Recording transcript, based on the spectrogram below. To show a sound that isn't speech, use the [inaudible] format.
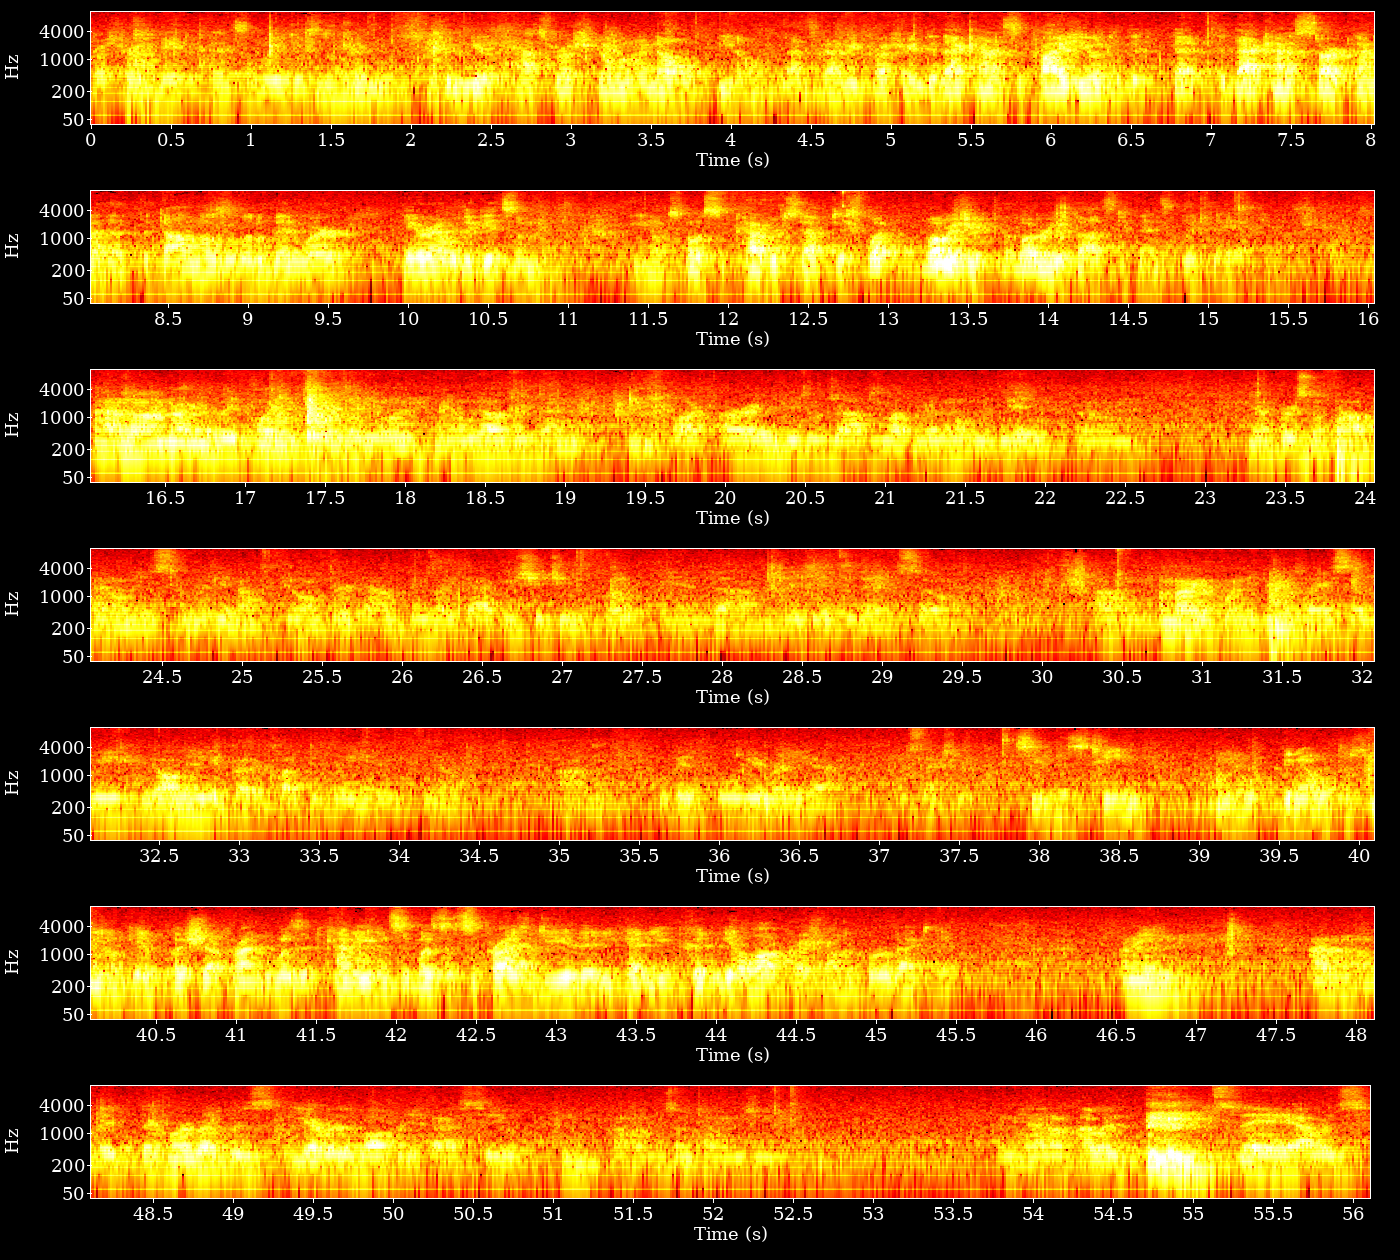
frustrating day defensively, just couldn't, couldn't get a pass rush going. I know, you know, that's gotta be frustrating. Did that kind of surprise you, and did that, did that kind of start kind of the the dominoes a little bit, where they were able to get some, you know, expose some coverage stuff? Just what, what was your, what were your thoughts defensively today? I don't know, I'm not gonna really point fingers at anyone, you know, we all could have done our, our individual jobs a lot better than what we did. Um, You know, personal foul penalties, when we're getting out the field on third down, things like that, we shoot you in the foot, and, um, they did today, so. Um, I'm not gonna point any fingers, like I said, we, we all need to get better collectively, and, you know, um, we'll get, we'll get ready, uh, this next week. seeing this team, you know, being able to, you know, get a push up front, was it kind of even, was it surprising to you that you got, you couldn't get a lot of pressure on the quarterback today? I mean, I don't know, they, their quarterback was, he got rid of the ball pretty fast too. um, sometimes. And, I don't, I wouldn't [clears throat] say I was,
